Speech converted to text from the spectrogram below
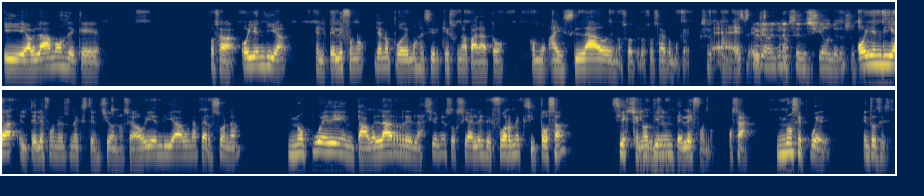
y hablábamos de que o sea, hoy en día el teléfono ya no podemos decir que es un aparato como aislado de nosotros, o sea, como que eh, es prácticamente una extensión de nosotros. Hoy en día el teléfono es una extensión, o sea, hoy en día una persona no puede entablar relaciones sociales de forma exitosa si es que no tiene un teléfono, o sea, no se puede. Entonces,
